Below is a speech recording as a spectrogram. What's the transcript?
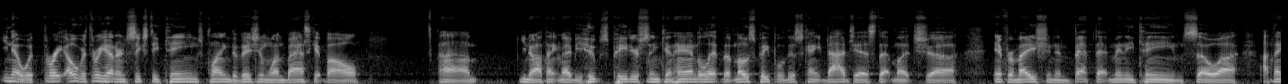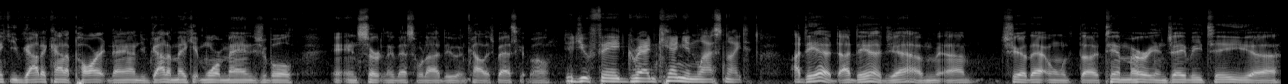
you know, with three over 360 teams playing Division One basketball. Um, you know, I think maybe Hoops Peterson can handle it, but most people just can't digest that much uh, information and bet that many teams. So uh, I think you've got to kind of par it down. You've got to make it more manageable, and, and certainly that's what I do in college basketball. Did you fade Grand Canyon last night? I did, I did, yeah. Um, I shared that one with uh, Tim Murray and JVT uh,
